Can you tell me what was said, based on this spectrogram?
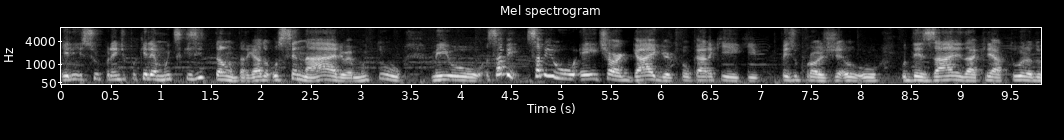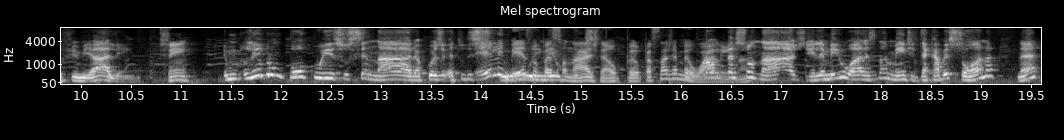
ele surpreende porque ele é muito esquisitão, tá ligado? O cenário é muito meio. Sabe, sabe o H.R. Geiger, que foi o cara que, que fez o projeto, o, o design da criatura do filme Alien? Sim. Lembra um pouco isso, o cenário, a coisa é tudo escuro Ele mesmo, o e meio- personagem, né? O, pe- o personagem é o meu próprio alien, né? personagem, ele é meio alien, exatamente. Ele tem a cabeçona, né?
